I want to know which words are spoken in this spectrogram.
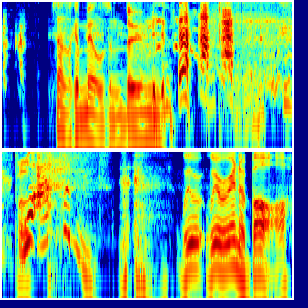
Sounds like a Mills and Boon. What happened? we were we were in a bar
